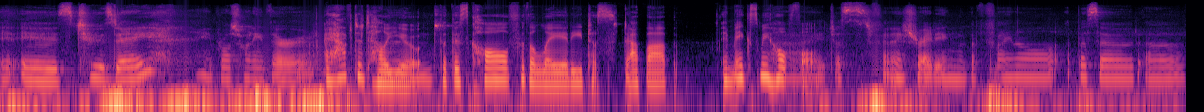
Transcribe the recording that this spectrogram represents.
It is Tuesday, April 23rd. I have to tell you that this call for the laity to step up, it makes me hopeful. I just finished writing the final episode of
